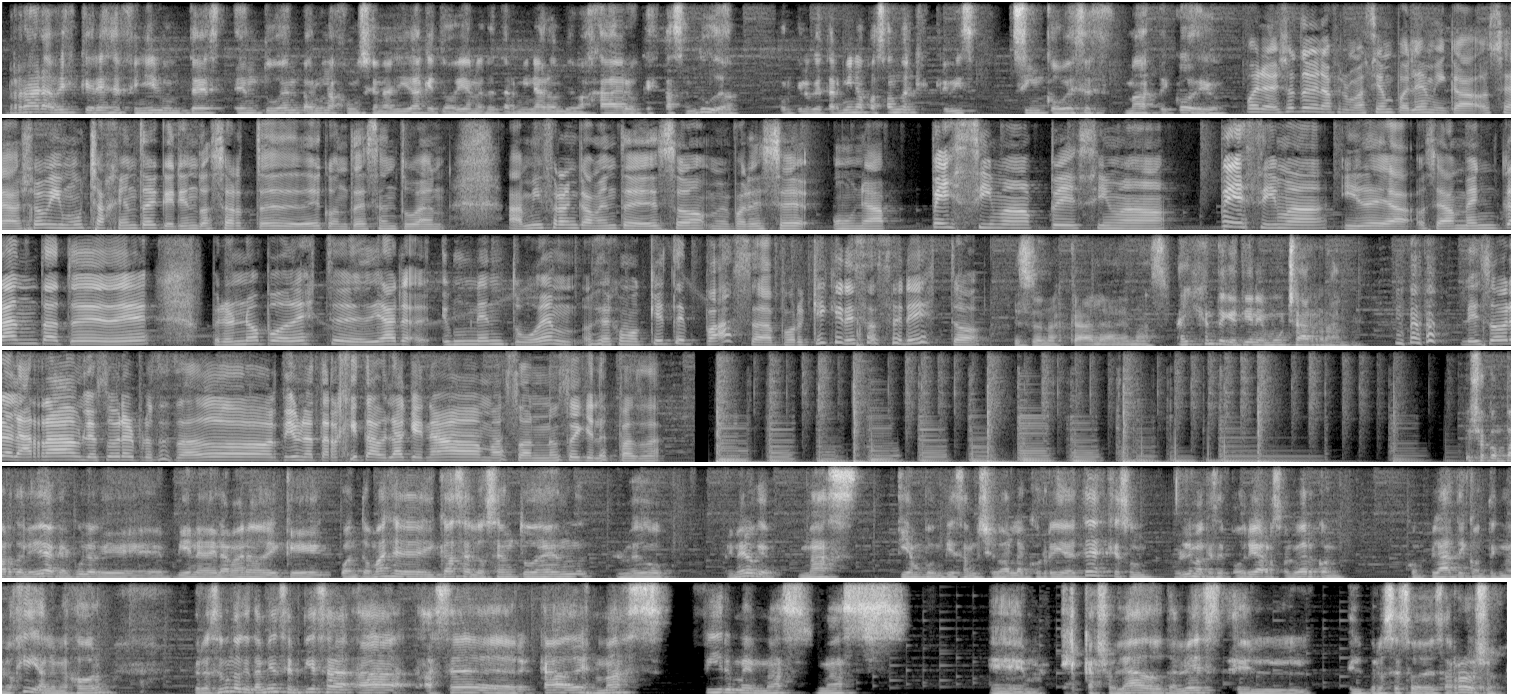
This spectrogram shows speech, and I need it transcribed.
Rara vez querés definir un test end-to-end para una funcionalidad que todavía no te terminaron de bajar o que estás en duda porque lo que termina pasando es que escribís cinco veces más de código. Bueno, yo tengo una afirmación polémica, o sea, yo vi mucha gente queriendo hacer TDD con test en tu A mí, francamente, eso me parece una pésima, pésima pésima idea. O sea, me encanta TDD, pero no podés TDDear un end-to-end. O sea, es como, ¿qué te pasa? ¿Por qué querés hacer esto? Es una escala, además. Hay gente que tiene mucha RAM. le sobra la RAM, le sobra el procesador, tiene una tarjeta black en Amazon, no sé qué les pasa. Yo comparto la idea, calculo que viene de la mano de que cuanto más le dedicas a los end-to-end, luego, primero que más tiempo empiezan a llevar la corrida de test, que es un problema que se podría resolver con, con plata y con tecnología a lo mejor, pero segundo que también se empieza a hacer cada vez más firme, más, más eh, escayolado tal vez el, proceso de desarrollo.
